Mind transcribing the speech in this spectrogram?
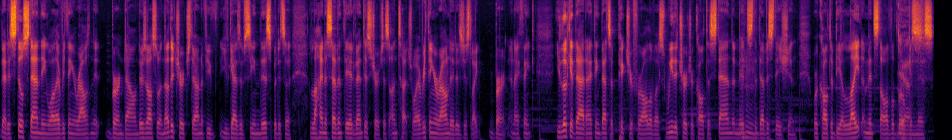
that is still standing while everything around it burned down. There's also another church there. I don't know if you you guys have seen this, but it's a Lahaina Seventh Day Adventist church that's untouched. While everything around it is just like burnt. And I think you look at that, and I think that's a picture for all of us. We, the church, are called to stand amidst mm-hmm. the devastation. We're called to be a light amidst all the brokenness, yes.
